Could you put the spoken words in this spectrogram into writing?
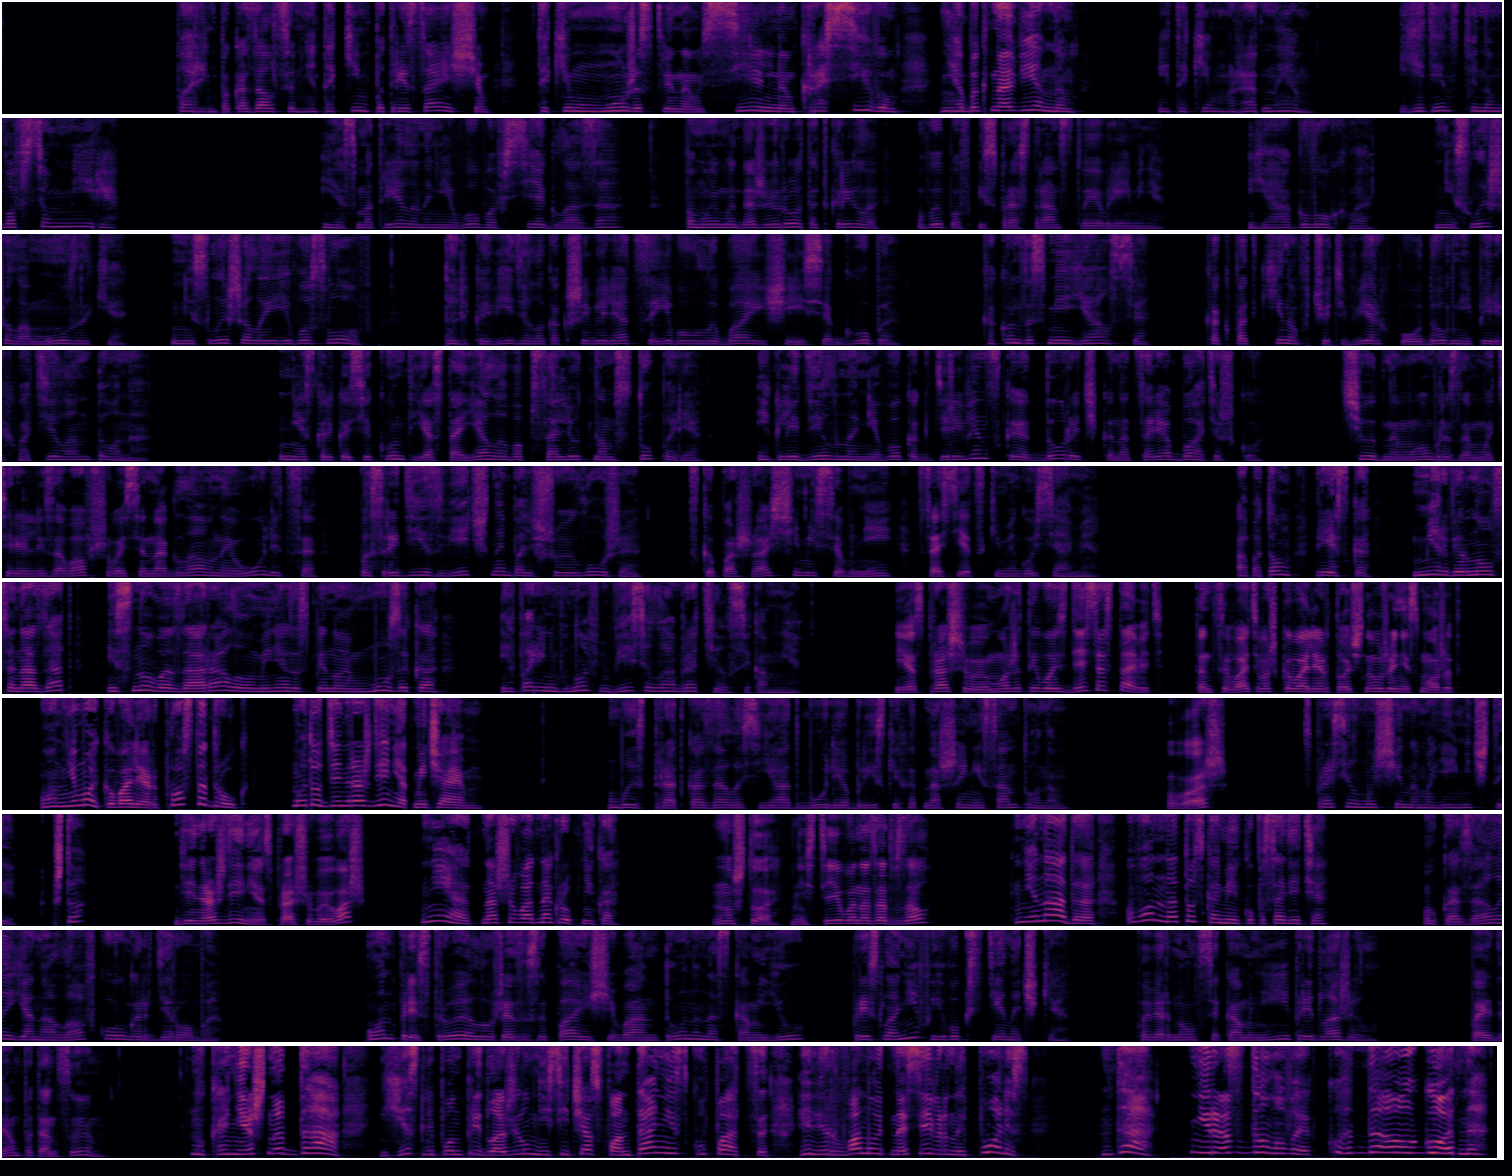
Парень показался мне таким потрясающим, таким мужественным, сильным, красивым, необыкновенным и таким родным единственным во всем мире. Я смотрела на него во все глаза, по-моему, даже рот открыла, выпав из пространства и времени. Я оглохла, не слышала музыки, не слышала его слов, только видела, как шевелятся его улыбающиеся губы, как он засмеялся, как, подкинув чуть вверх, поудобнее перехватил Антона. Несколько секунд я стояла в абсолютном ступоре, и глядела на него, как деревенская дурочка на царя-батюшку, чудным образом материализовавшегося на главной улице посреди извечной большой лужи с копошащимися в ней соседскими гусями. А потом резко мир вернулся назад, и снова заорала у меня за спиной музыка, и парень вновь весело обратился ко мне. «Я спрашиваю, может его здесь оставить? Танцевать ваш кавалер точно уже не сможет». «Он не мой кавалер, просто друг. Мы тут день рождения отмечаем». Быстро отказалась я от более близких отношений с Антоном. «Ваш?» — спросил мужчина моей мечты. «Что?» «День рождения, спрашиваю, ваш?» «Нет, нашего одногруппника». «Ну что, нести его назад в зал?» «Не надо, вон на ту скамейку посадите», — указала я на лавку у гардероба. Он пристроил уже засыпающего Антона на скамью прислонив его к стеночке. Повернулся ко мне и предложил. Пойдем потанцуем?» «Ну, конечно, да! Если бы он предложил мне сейчас в фонтане искупаться или рвануть на Северный полюс, да, не раздумывая, куда угодно!»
